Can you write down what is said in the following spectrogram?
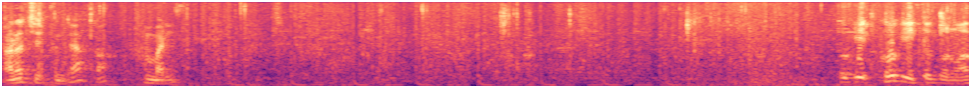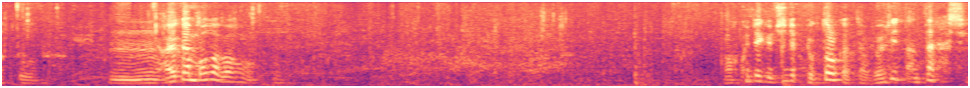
안 왔지 싶은데 아까 한 마리. 거기 거기 있던 건 왔고 음, 아 일단 먹어 먹어. 아 근데 이거 진짜 벽돌 같다. 왜 이리 단단하지?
